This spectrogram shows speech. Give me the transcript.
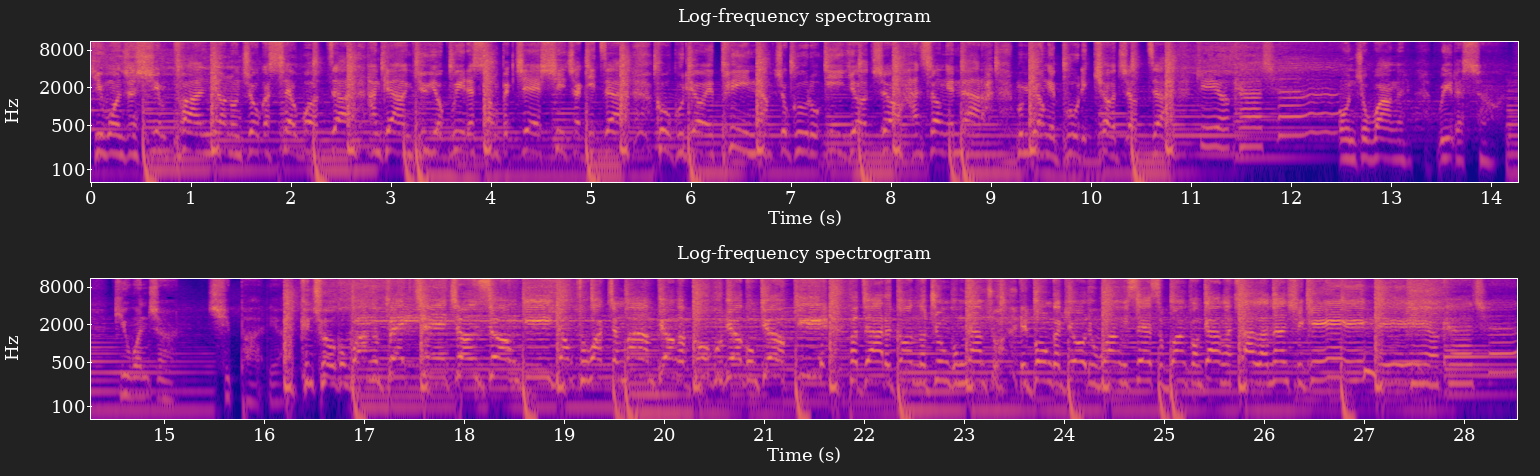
기원전 18년 원조가 세웠다. 한강 유역 위례 성백제의 시작이다. 고구려의 피 남쪽으로 이어져. 한성의 나라 문명의 불이 켜졌다. 기억하자. 온조왕은 위례성 기원전 18이야. 근초고 왕은 백제 전성기. 영토 확장 만병합 고구려 공격기. 바다를 건너 중국 남조 일본과 교류 왕위세서 왕권 강화 찬란한 시기. 기억하자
